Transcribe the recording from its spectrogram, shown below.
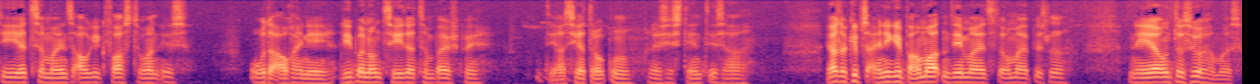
die jetzt einmal ins Auge gefasst worden ist. Oder auch eine Libanon-Zeder zum Beispiel, die auch sehr trockenresistent ist. Auch. Ja, da gibt es einige Baumarten, die man jetzt da mal ein bisschen näher untersuchen muss.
